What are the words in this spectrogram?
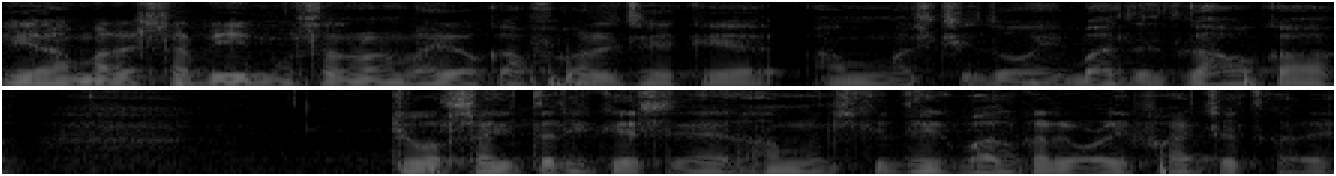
ये हमारे सभी मुसलमान भाइयों का फ़र्ज़ है कि हम मस्जिदों इबादत गाहों का जो सही तरीके से हम इसकी देखभाल करें और हिफाजत करें।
